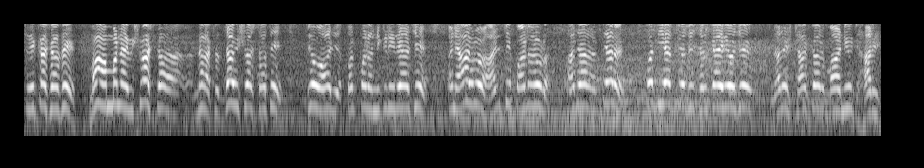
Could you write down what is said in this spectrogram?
ટેકા સાથે, મા અંબાના વિશ્વાસ ના, શ્રદ્ધા વિશ્વાસ સાથે તેઓ આજે પગપાળા નીકળી રહ્યા છે. અને આ રોડ હારીથી પાટણ રોડ આજે અત્યારે પદયાત્રીઓથી છલકાઈ રહ્યો છે. નરેશ ઠાકર, મા ન્યૂઝ હારી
